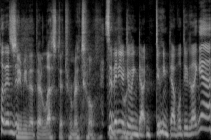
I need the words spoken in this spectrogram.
Well, then the- Assuming that they're less detrimental. So then you're doing doing double duty. Like, yeah,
